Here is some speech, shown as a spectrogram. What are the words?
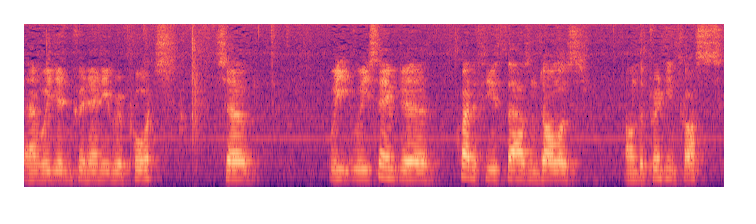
And we didn't print any reports. So we, we saved uh, quite a few thousand dollars on the printing costs.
